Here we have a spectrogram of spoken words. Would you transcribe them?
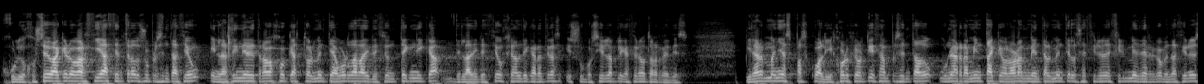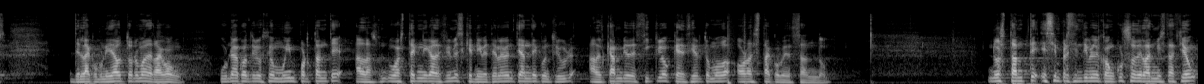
Julio José Vaquero García ha centrado su presentación en las líneas de trabajo que actualmente aborda la Dirección Técnica de la Dirección General de Carreteras y su posible aplicación a otras redes. Pilar Mañas Pascual y Jorge Ortiz han presentado una herramienta que valora ambientalmente las secciones de firme de recomendaciones de la Comunidad Autónoma de Aragón, una contribución muy importante a las nuevas técnicas de firmes que inevitablemente han de contribuir al cambio de ciclo que, de cierto modo, ahora está comenzando. No obstante, es imprescindible el concurso de la Administración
